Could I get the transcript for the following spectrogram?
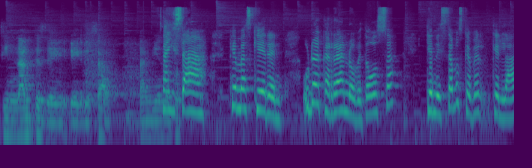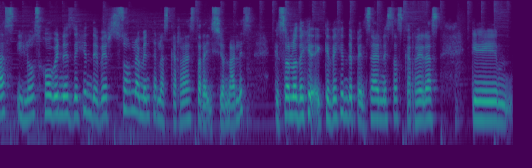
sin antes de, egresar. También Ahí está. ¿Qué más quieren? Una carrera novedosa que necesitamos que ver que las y los jóvenes dejen de ver solamente las carreras tradicionales, que solo que dejen de pensar en estas carreras que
